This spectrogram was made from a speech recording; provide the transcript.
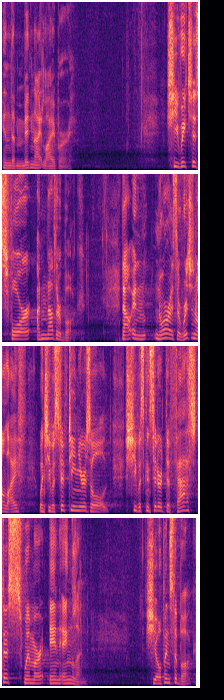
in the midnight library. She reaches for another book. Now, in Nora's original life, when she was 15 years old, she was considered the fastest swimmer in England. She opens the book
